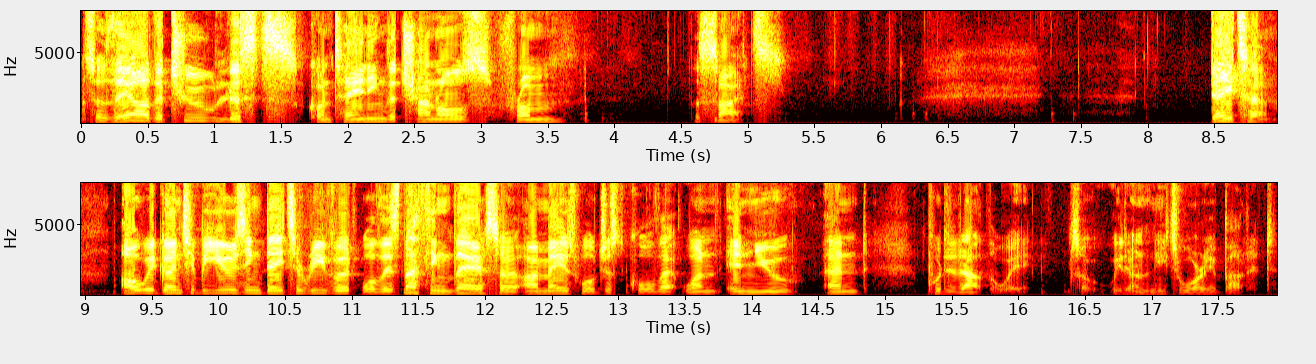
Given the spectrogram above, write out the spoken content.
So there are the two lists containing the channels from the sites. Data. Are we going to be using data revert? Well, there's nothing there, so I may as well just call that one NU and put it out the way. So we don't need to worry about it.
